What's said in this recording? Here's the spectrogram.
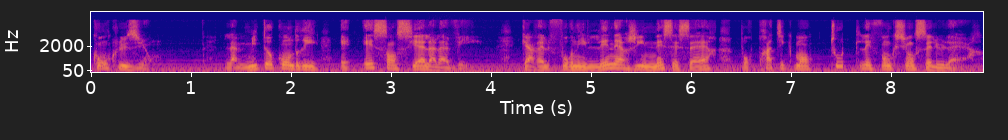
Conclusion. La mitochondrie est essentielle à la vie car elle fournit l'énergie nécessaire pour pratiquement toutes les fonctions cellulaires.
